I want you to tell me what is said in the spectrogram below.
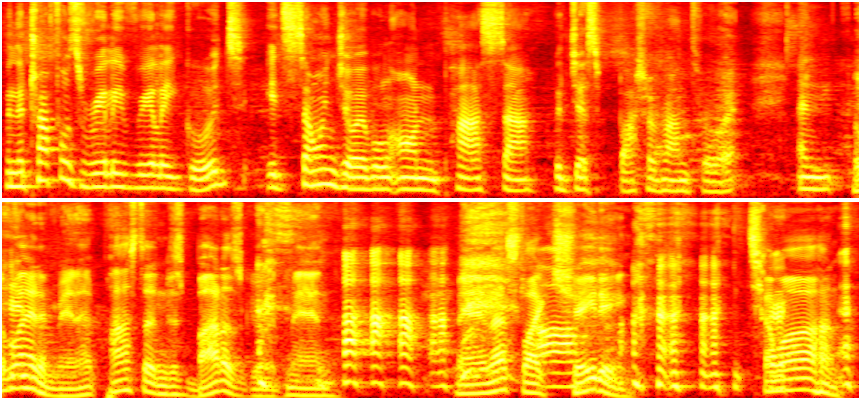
When the truffle's really, really good, it's so enjoyable on pasta with just butter run through it. And, But and wait a minute, pasta and just butter's good, man. man, that's like Oh. cheating. Come on.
